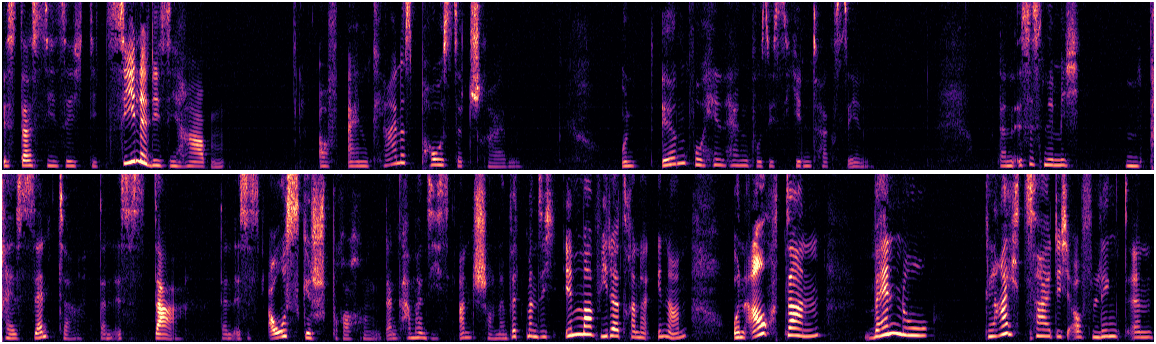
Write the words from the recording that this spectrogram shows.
ist, dass sie sich die Ziele, die sie haben, auf ein kleines Post-it schreiben und irgendwo hinhängen, wo sie es jeden Tag sehen. Dann ist es nämlich präsenter, dann ist es da, dann ist es ausgesprochen, dann kann man sich anschauen, dann wird man sich immer wieder daran erinnern. Und auch dann, wenn du gleichzeitig auf LinkedIn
